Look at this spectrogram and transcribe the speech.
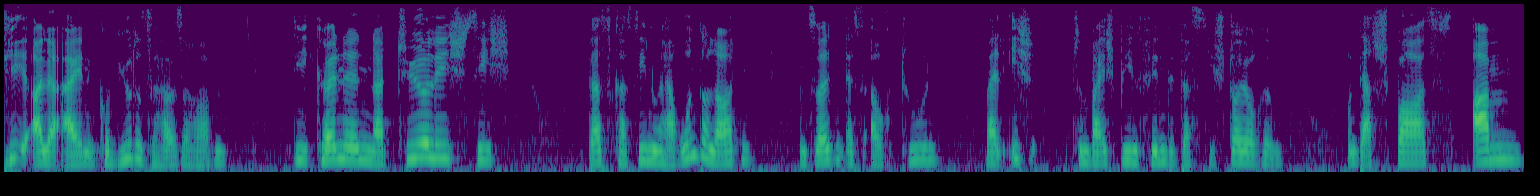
die alle einen Computer zu Hause haben, die können natürlich sich das Casino herunterladen und sollten es auch tun, weil ich zum Beispiel finde, dass die Steuerung und der Spaß am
